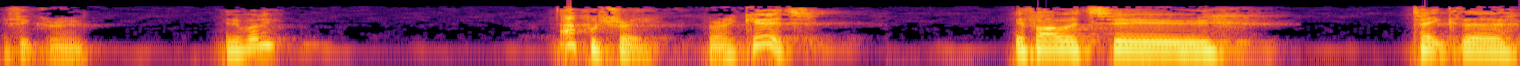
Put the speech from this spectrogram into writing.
if it grew? Anybody? Apple tree. Very good. If I were to take the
